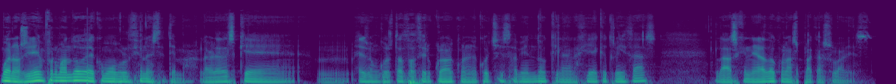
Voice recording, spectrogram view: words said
Bueno, os iré informando de cómo evoluciona este tema. La verdad es que mm, es un gustazo circular con el coche sabiendo que la energía que utilizas la has generado con las placas solares.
